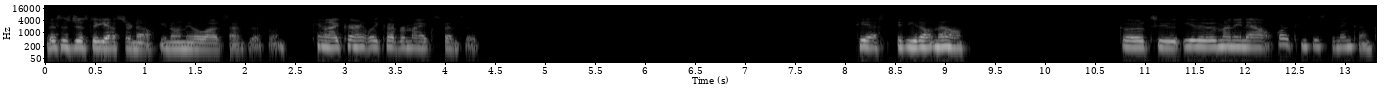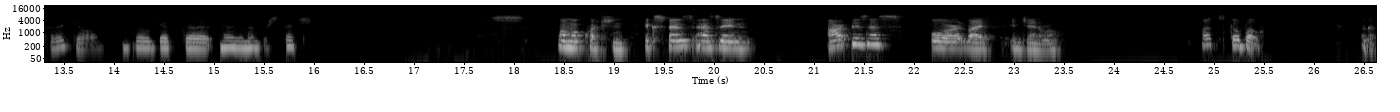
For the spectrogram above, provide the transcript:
This is just a yes or no. You don't need a lot of time for this one. Can I currently cover my expenses? Yes, If you don't know, go to either the Money Now or Consistent Income curriculum and go get the Know Your Numbers spreadsheet. One more question. Expense as in art business or life in general? Let's go both. Okay.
